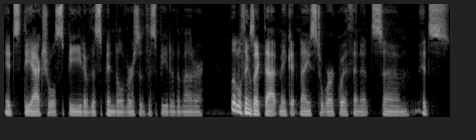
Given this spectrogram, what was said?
it's the actual speed of the spindle versus the speed of the motor. Little things like that make it nice to work with and it's um it's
